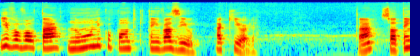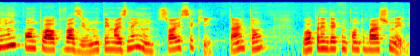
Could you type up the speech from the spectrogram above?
e vou voltar no único ponto que tem vazio. Aqui, olha. Tá? Só tem um ponto alto vazio, não tem mais nenhum, só esse aqui, tá? Então, vou prender com ponto baixo nele.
